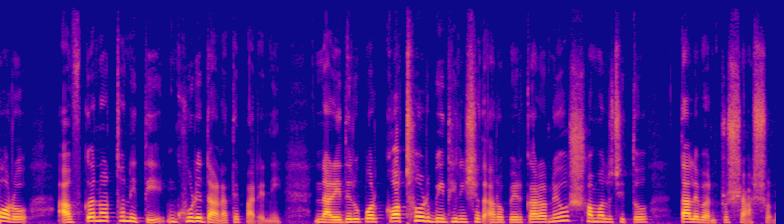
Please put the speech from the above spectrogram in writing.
পরও আফগান অর্থনীতি ঘুরে দাঁড়াতে পারেনি। নারীদের উপর কঠোর বিধিনিষেধ আরোপের কারণেও সমালোচিত তালেবান প্রশাসন।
